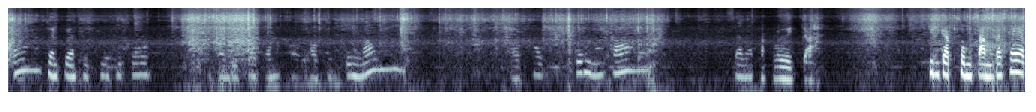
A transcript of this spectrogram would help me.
เพื่อนเพื่อนๆทุกคนทุกคนอันนี้ก็จะมาเอาเอาเก็บกุ้งเนาะเอาข้าวกุ้งนะคะสลัดผักเลยจ้ะ กินกับส้มตำกระแซบ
